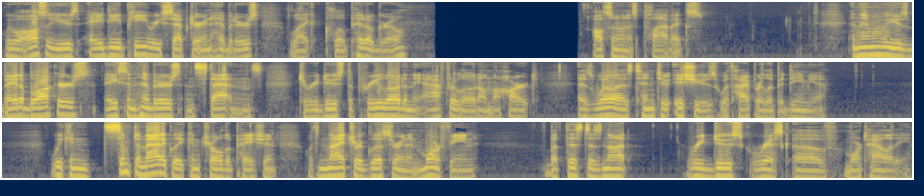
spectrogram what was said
We will also use ADP receptor inhibitors like clopidogrel, also known as Plavix. And then when we use beta blockers, ACE inhibitors, and statins to reduce the preload and the afterload on the heart, as well as tend to issues with hyperlipidemia. We can symptomatically control the patient with nitroglycerin and morphine, but this does not reduce risk of mortality.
